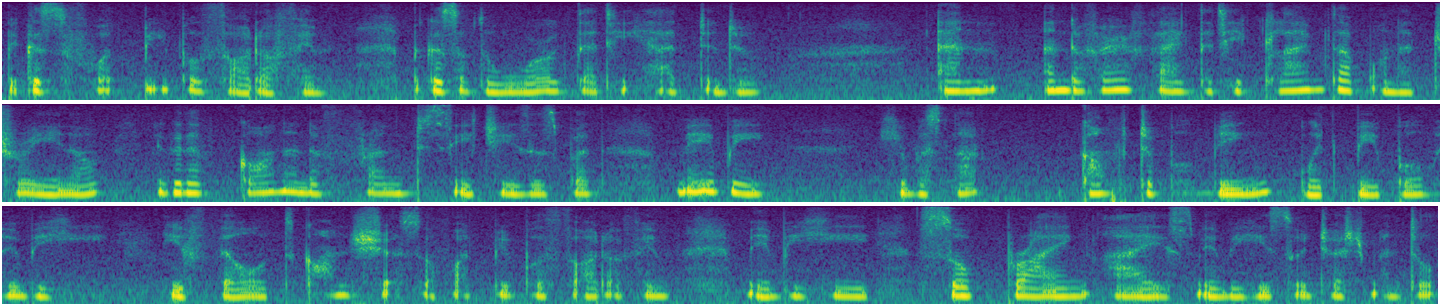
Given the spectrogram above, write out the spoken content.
because of what people thought of him, because of the work that he had to do and and the very fact that he climbed up on a tree you know he could have gone in the front to see jesus but maybe he was not comfortable being with people. Maybe he he felt conscious of what people thought of him. Maybe he saw prying eyes. Maybe he saw judgmental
